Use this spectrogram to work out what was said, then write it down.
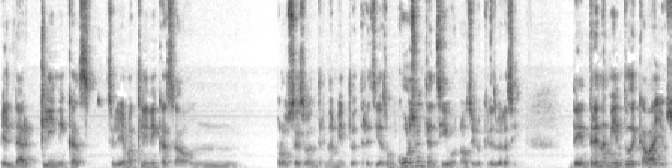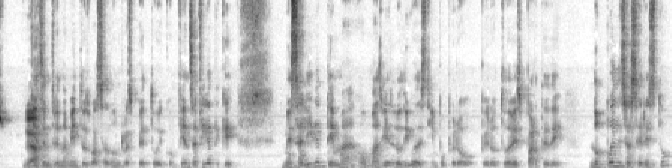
El dar clínicas, se le llama clínicas a un proceso de entrenamiento de tres días, un curso intensivo, ¿no? Si lo quieres ver así, de entrenamiento de caballos. Ya. Y ese entrenamiento es basado en respeto y confianza. Fíjate que me salí de tema, o más bien lo digo a destiempo, pero, pero todavía es parte de, no puedes hacer esto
